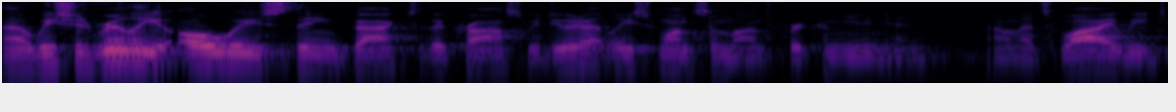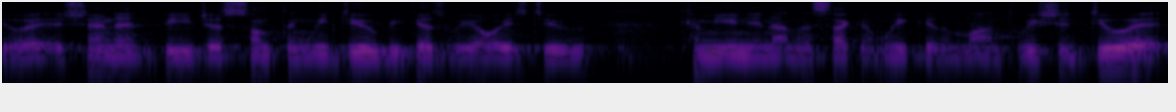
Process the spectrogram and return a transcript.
Uh, we should really always think back to the cross. We do it at least once a month for communion. Um, that's why we do it. It shouldn't be just something we do because we always do communion on the second week of the month. We should do it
